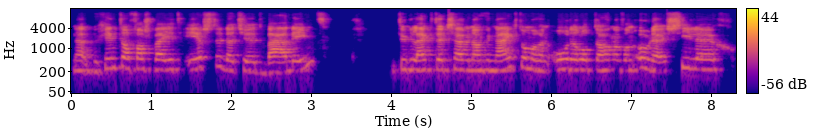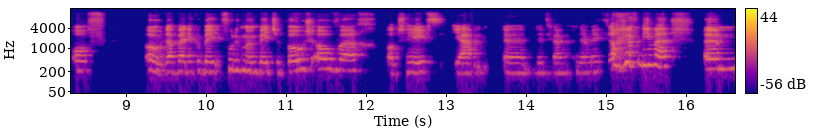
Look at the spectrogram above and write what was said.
Nou, het begint alvast bij het eerste, dat je het waarneemt. Tegelijkertijd zijn we dan geneigd om er een oordeel op te hangen van, oh, dat is zielig. Of, oh, daar ben ik een beetje, voel ik me een beetje boos over. Want ze heeft, ja, eh, dit ga, dat weet ik trouwens niet, maar ehm,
